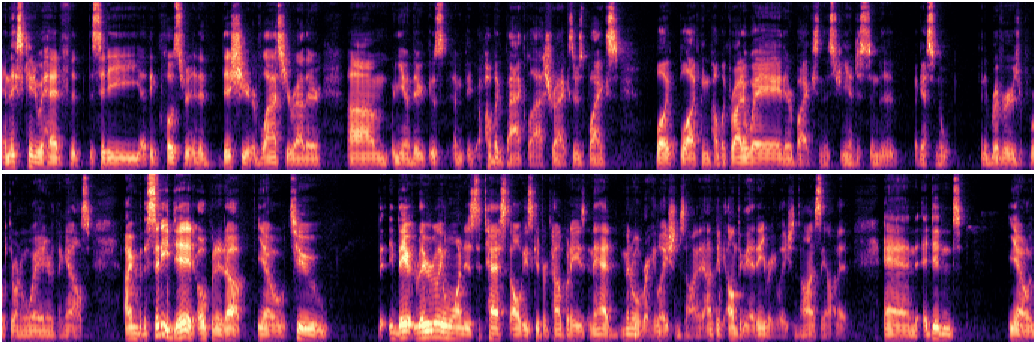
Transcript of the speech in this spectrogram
And this came to a head for the city. I think closer to the end of this year, of last year rather. Um, you know, there was a public backlash, right? Because there's bikes block, blocking public right of way. There are bikes in the you know, just in the, I guess, in the, in the rivers were thrown away and everything else. I mean, but the city did open it up, you know, to they, they really wanted us to test all these different companies, and they had minimal regulations on it. I don't think I don't think they had any regulations honestly on it, and it didn't. You know,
